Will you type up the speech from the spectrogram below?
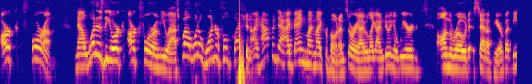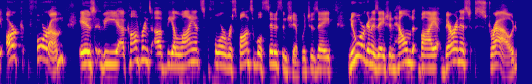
ARC Forum. Now, what is the Orc Arc Forum? You ask. Well, what a wonderful question. I happen to I banged my microphone. I'm sorry. I like I'm doing a weird on the road setup here, but the Arc Forum is the uh, conference of the Alliance for Responsible Citizenship, which is a new organization helmed by Baroness Stroud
